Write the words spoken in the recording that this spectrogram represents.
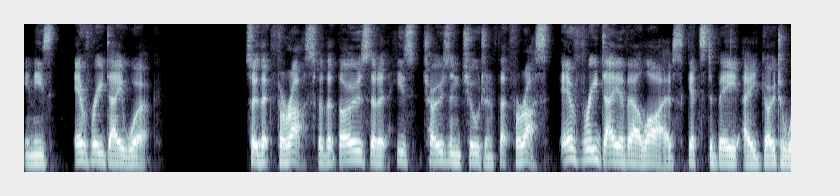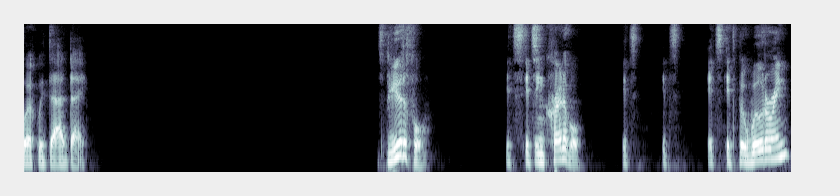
in his everyday work so that for us, for that those that are his chosen children, that for us, every day of our lives gets to be a go to work with dad day. It's beautiful. It's it's incredible. It's it's it's it's bewildering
